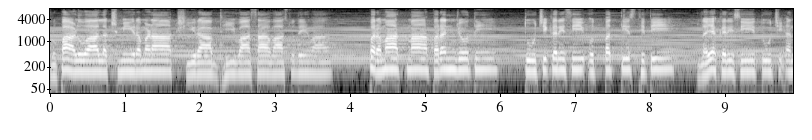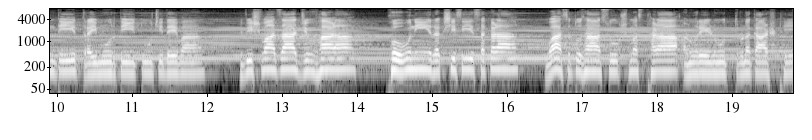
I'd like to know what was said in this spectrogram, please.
कृपाळुवा लक्ष्मीरमणा क्षीराब्धी वासा वासुदेवा। परमात्मा परंज्योती तूची करिसी उत्पत्ती स्थिती। लय करिसी तूची अंती त्रैमूर्ती तूची देवा। विश्वाचा जिव्हाळा होऊनी रक्षिसी सकळा। वास तुझा सूक्ष्म स्थळा अणुरेणू तृणकाष्ठी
